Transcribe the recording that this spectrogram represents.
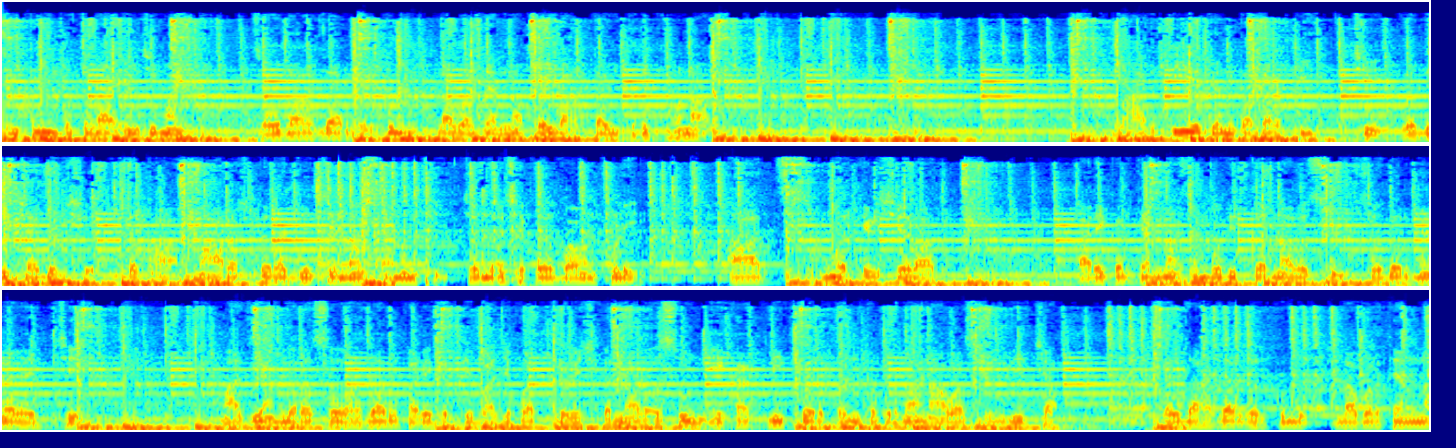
नितीन बुतडा यांची माहिती. चौदा हजार घरकुल लाभार्थ्यांना पहिला हप्ता वितरित होणार. भारतीय जनता पार्टीचे प्रदेशाध्यक्ष तथा महाराष्ट्र राज्याचे महसूल मंत्री चंद्रशेखर बावनकुळे आज उमरखेड शहरात कार्यकर्त्यांना संबोधित करणार असून सदर मेळाव्याचे माजी आमदारासह हजारो कार्यकर्ते भाजपात प्रवेश करणार असून एका क्लिकवर पंतप्रधान आवास योजनेच्या चौदा हजार घरकुल लाभार्थ्यांना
